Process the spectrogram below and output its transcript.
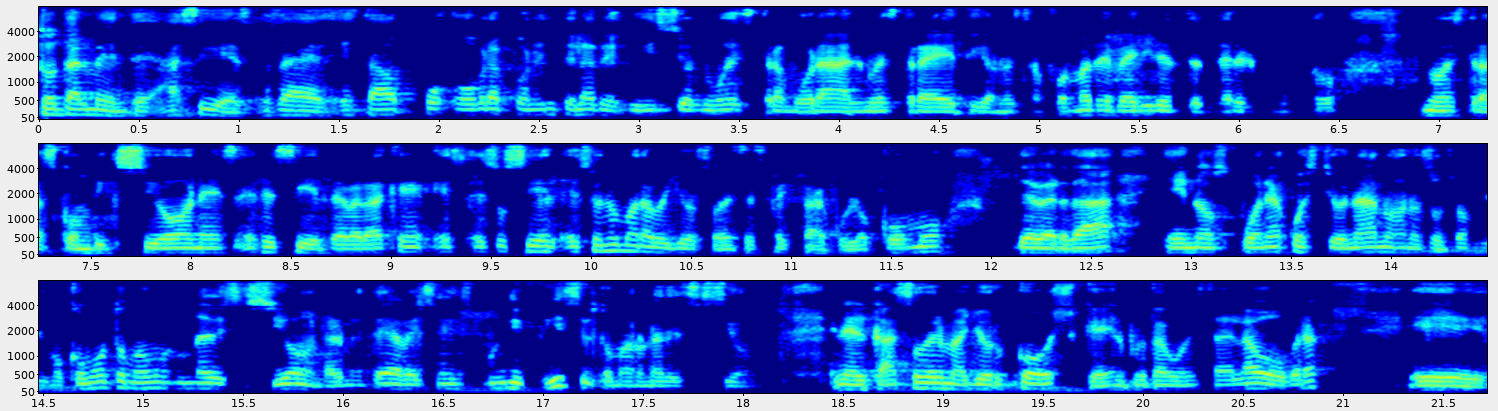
Totalmente, así es. O sea, esta obra pone en tela de juicio nuestra moral, nuestra ética, nuestra forma de ver y de entender el mundo, nuestras convicciones. Es decir, de verdad que es- eso sí, eso es lo maravilloso de este espectáculo, cómo de verdad eh, nos pone a cuestionarnos a nosotros mismos, cómo tomamos una decisión. Realmente a veces es muy difícil tomar una decisión. En el caso del mayor Koch, que es el protagonista de la obra, eh,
